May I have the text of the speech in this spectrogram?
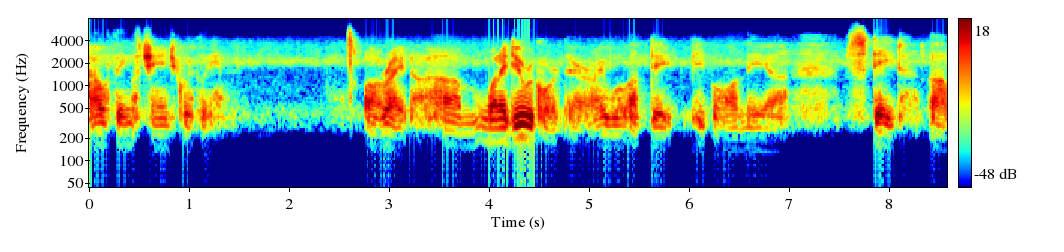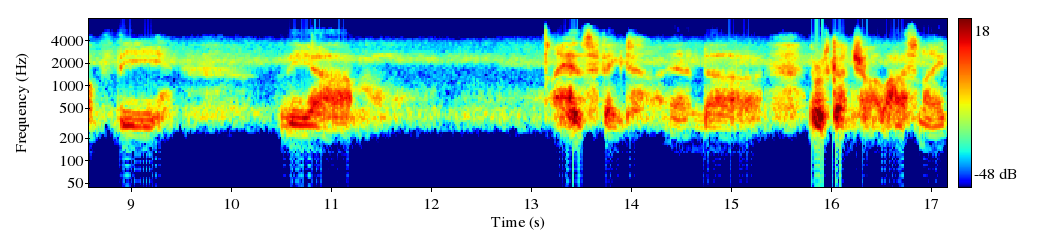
How things change quickly. All right. Um, when I do record there, I will update people on the uh, state of the the um, his fate. And uh, there was gunshot last night.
